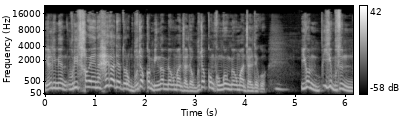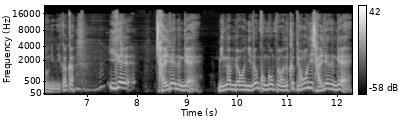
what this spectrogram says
예를 들면 우리 사회에는 해가 되도록 무조건 민간 병원만 잘 되고 무조건 공공 병원만 잘 되고 음. 이건 이게 무슨 논입니까? 그러니까 음. 이게 잘 되는 게 민간 병원이든 공공 병원이든 그 병원이 잘 되는 게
